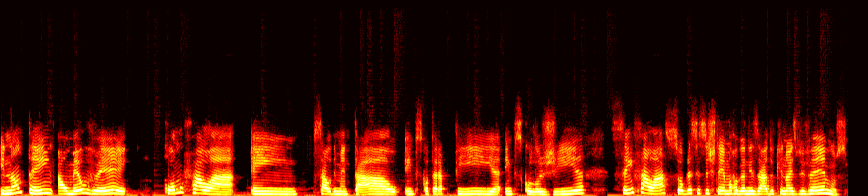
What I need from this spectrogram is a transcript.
E não tem, ao meu ver, como falar em saúde mental, em psicoterapia, em psicologia, sem falar sobre esse sistema organizado que nós vivemos.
